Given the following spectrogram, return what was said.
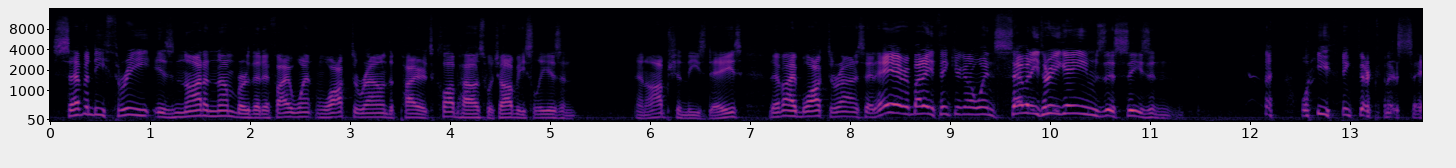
73 is not a number that if I went and walked around the Pirates clubhouse, which obviously isn't an option these days. But if I walked around and said, "Hey, everybody, think you're going to win 73 games this season?" what do you think they're going to say?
